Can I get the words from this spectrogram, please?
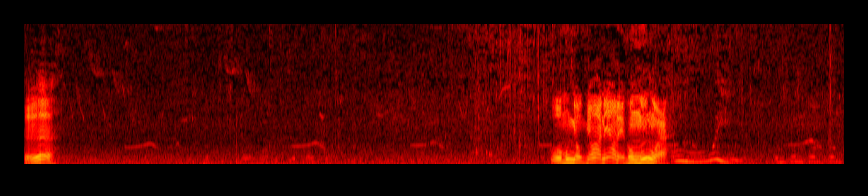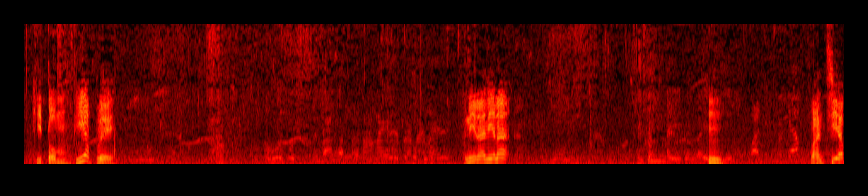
เออโอ้มึงหยกย่อเนี่ยอะไรของมึงวะโอ้ยขี้ตมเพียบเลย อันนี้ละนี่ละอืมหวานเจี๊ยบ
